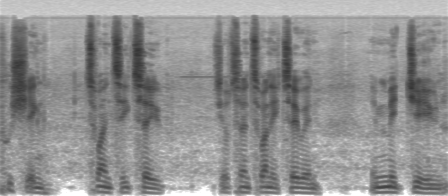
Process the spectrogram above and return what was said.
Pushing 22. She'll turn 22 in, in mid-June.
